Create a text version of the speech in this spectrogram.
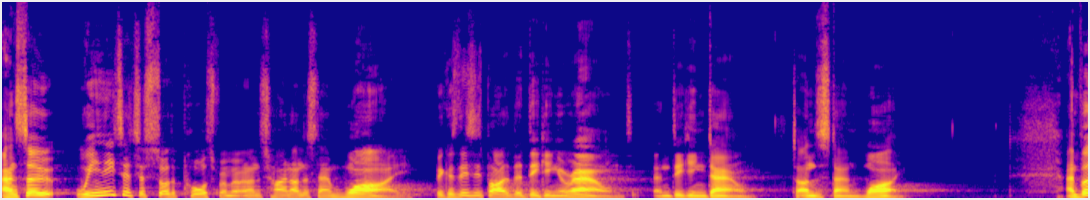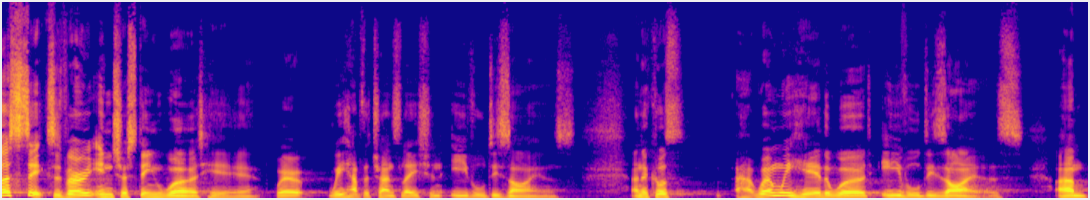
And so we need to just sort of pause for a moment and try and understand why. Because this is part of the digging around and digging down to understand why. And verse 6 is a very interesting word here where we have the translation evil desires. And of course, uh, when we hear the word evil desires, um,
